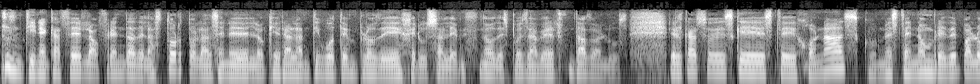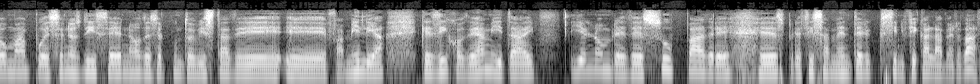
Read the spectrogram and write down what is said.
tiene que hacer la ofrenda de las tórtolas en lo que era el antiguo templo de Jerusalén, no después de haber dado a luz. El caso es que este Jonás, con este nombre de paloma, pues se nos dice, no desde el punto de vista de eh, familia, que es hijo de Amitai y el nombre de su padre es precisamente significa la verdad.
